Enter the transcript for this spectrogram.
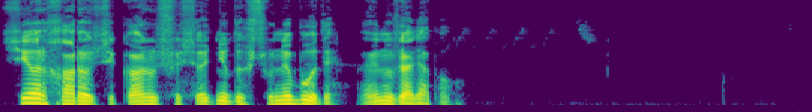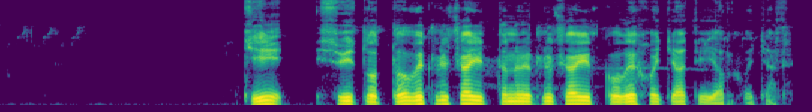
Ці архаровці кажуть, що сьогодні дощу не буде, а він уже ляпав. Ті світло то виключають, то не виключають, коли хочуть і як хочуть.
